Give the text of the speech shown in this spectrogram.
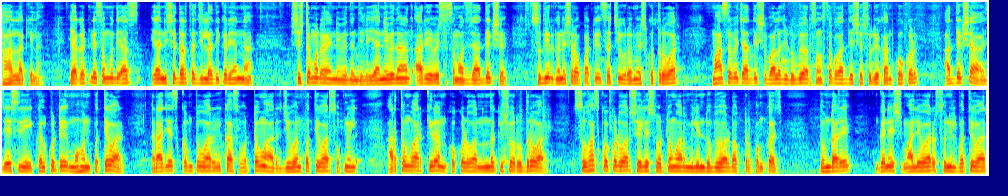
हा हल्ला केला. या घटनेसंबंधी आज या निषेधार्थ जिल्हाधिकारी यांना शिष्टमंडळाने निवेदन दिले. या निवेदनात आर्य वैश्य समाजाचे अध्यक्ष सुधीर गणेशराव पाटील सचिव रमेश कुत्रवार महासभेचे अध्यक्ष बालाजी डुबेवार संस्थापक अध्यक्ष सूर्यकांत कोकड अध्यक्षा Jayashree Kalkote Mohan Pattewar Rajesh Kamtuwar Vikas Wattamwar Jeevan Pattewar Swapnil Arthamwar Kiran Kokadwar Nandkishore Rudrawar Suhas Kokadwar Shailesh Wattamwar Milind Dubewar doctor Pankaj Dumdare Ganesh Malewar Sunil Pattewar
